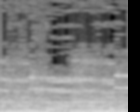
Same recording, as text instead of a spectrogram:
Yeah.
